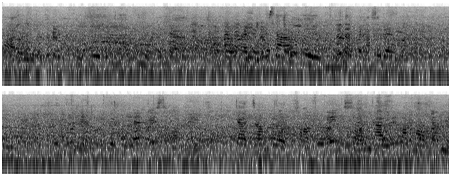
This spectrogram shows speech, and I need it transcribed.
ขวัญเลยก็จะเป็นครูพูดของคุณปัญญาแต่ใครยังไม่ทราบคือตั้งแต่เป็นนักแสดงมาคุณพูดเนี่ยคือคนแรกที่สอนให้การจำบทสอนฟิลลิ่งสอนการเล่นละครการเป็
